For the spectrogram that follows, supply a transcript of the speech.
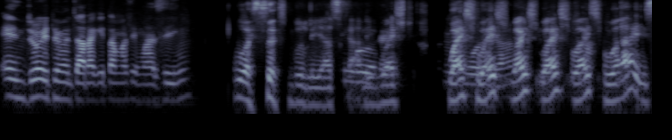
enjoy dengan cara kita masing-masing Wes, mulia sekali. Wes, wes, wes, wes, wes, wes, wes.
